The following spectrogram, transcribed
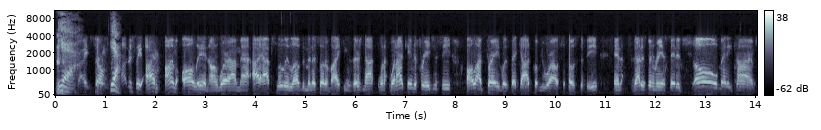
Yeah. right? So Yeah. obviously I'm I'm all in on where I'm at. I absolutely love the Minnesota Vikings. There's not when when I came to free agency, all I prayed was that God put me where I was supposed to be, and that has been reinstated so many times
